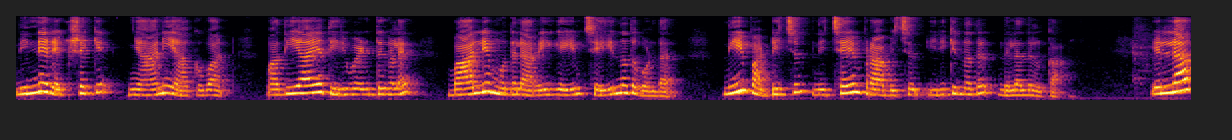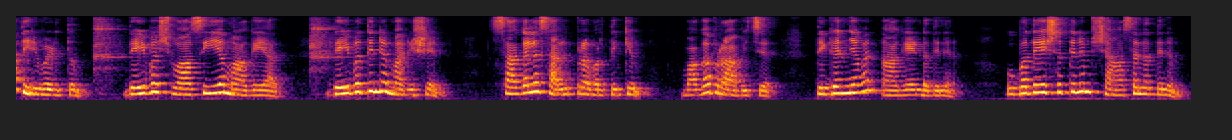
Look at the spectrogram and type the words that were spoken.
നിന്നെ രക്ഷയ്ക്ക് ജ്ഞാനിയാക്കുവാൻ മതിയായ തിരുവഴുത്തുകളെ ബാല്യം മുതൽ അറിയുകയും ചെയ്യുന്നതുകൊണ്ട് നീ പഠിച്ചും നിശ്ചയം പ്രാപിച്ചും ഇരിക്കുന്നതിൽ നിലനിൽക്കാം. എല്ലാ തിരുവഴുത്തും ദൈവശ്വാസീയമാകയാൽ ദൈവത്തിന്റെ മനുഷ്യൻ സകല സൽപ്രവർത്തിക്കും വക പ്രാപിച്ച് തികഞ്ഞവൻ ആകേണ്ടതിന് ഉപദേശത്തിനും ശാസനത്തിനും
